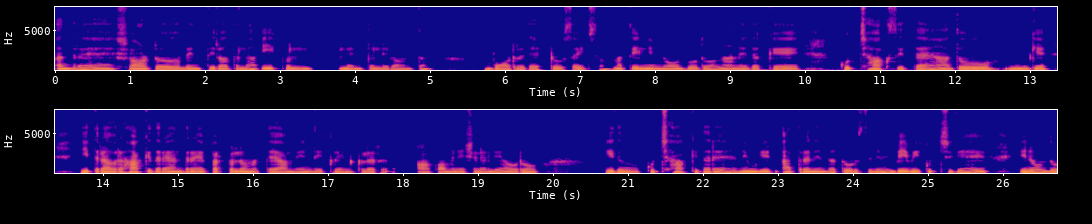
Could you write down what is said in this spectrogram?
ಅಂದರೆ ಶಾರ್ಟ್ ಲೆಂತ್ ಇರೋದಲ್ಲ ಈಕ್ವಲ್ ಲೆಂತಲ್ಲಿರೋ ಅಂಥ ಬಾರ್ಡ್ರ್ ಇದೆ ಟೂ ಸೈಡ್ಸು ಮತ್ತು ಇಲ್ಲಿ ನೀವು ನೋಡ್ಬೋದು, ನಾನು ಇದಕ್ಕೆ ಕುಚ್ಚು ಹಾಕ್ಸಿದ್ದೆ. ಅದು ನಿಮಗೆ ಈ ಥರ ಅವರು ಹಾಕಿದ್ದಾರೆ. ಅಂದರೆ ಪರ್ಪಲ್ಲು ಮತ್ತು ಆ ಮೆಹಂದಿ ಗ್ರೀನ್ ಕಲರ್ ಆ ಕಾಂಬಿನೇಷನಲ್ಲಿ ಅವರು ಇದು ಕುಚ್ಚು ಹಾಕಿದ್ದಾರೆ. ನಿಮಗೆ ಆ ಥರದಿಂದ ತೋರಿಸ್ತಿದ್ದೀನಿ. ಬೇಬಿ ಕುಚ್ಚಿಗೆ ಏನೋ ಒಂದು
